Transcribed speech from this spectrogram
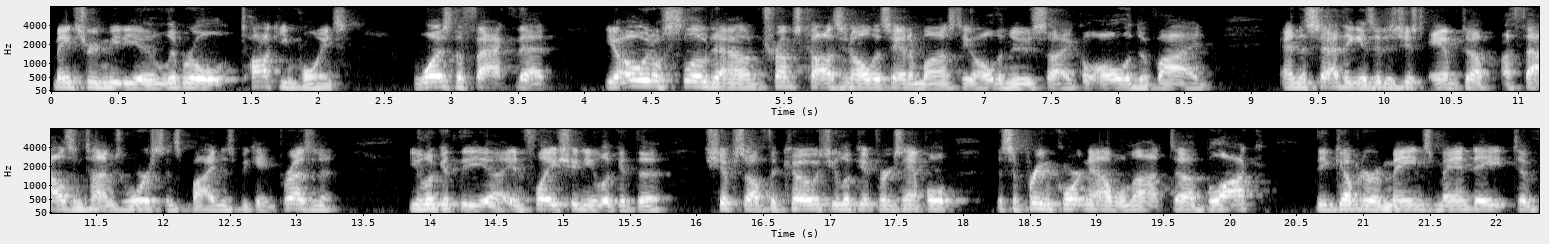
mainstream media liberal talking points was the fact that you know, oh, it'll slow down. Trump's causing all this animosity, all the news cycle, all the divide. And the sad thing is, it has just amped up a thousand times worse since Biden has became president. You look at the uh, inflation, you look at the ships off the coast, you look at, for example, the Supreme Court now will not uh, block the governor of Maine's mandate to,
